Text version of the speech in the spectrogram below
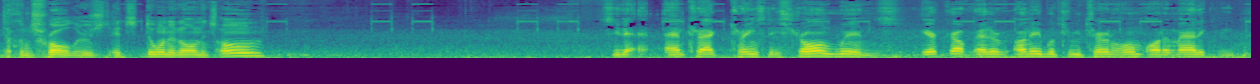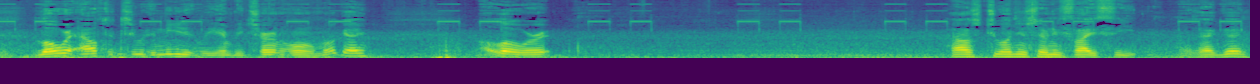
the controllers. It's doing it on its own. See the Amtrak train station, strong winds. Aircraft unable to return home automatically. Lower altitude immediately and return home. Okay, I'll lower it. House 275 feet. Is that good?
